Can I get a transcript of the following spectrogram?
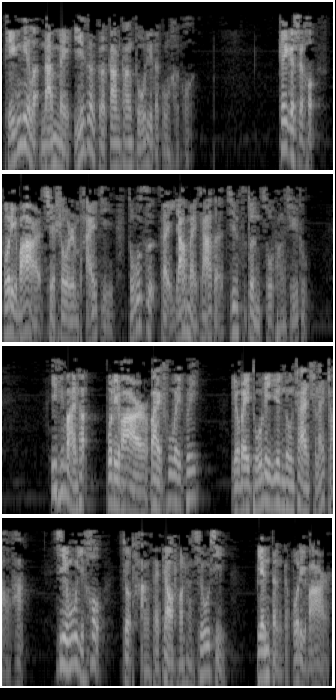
平定了南美一个个刚刚独立的共和国。这个时候，玻利瓦尔却受人排挤，独自在牙买加的金斯顿租房居住。一天晚上，玻利瓦尔外出未归，有位独立运动战士来找他，进屋以后就躺在吊床上休息，边等着玻利瓦尔。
